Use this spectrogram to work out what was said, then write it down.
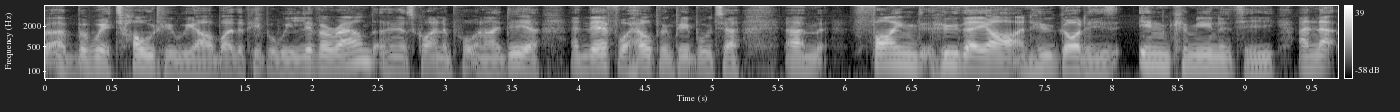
uh, but we're told who we are by the people we live around. I think that's quite an important idea, and therefore helping people to um, find who they are and who God is in community, and that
